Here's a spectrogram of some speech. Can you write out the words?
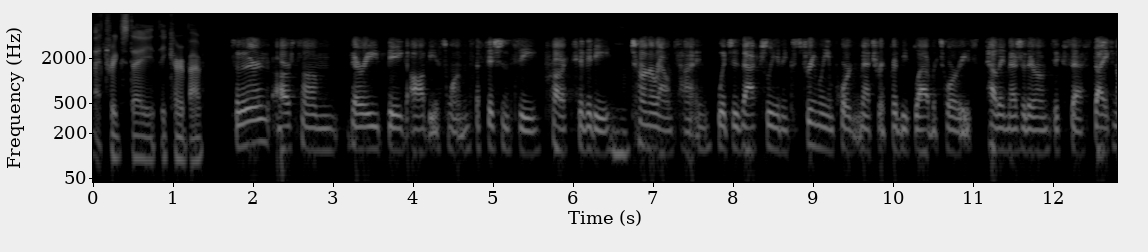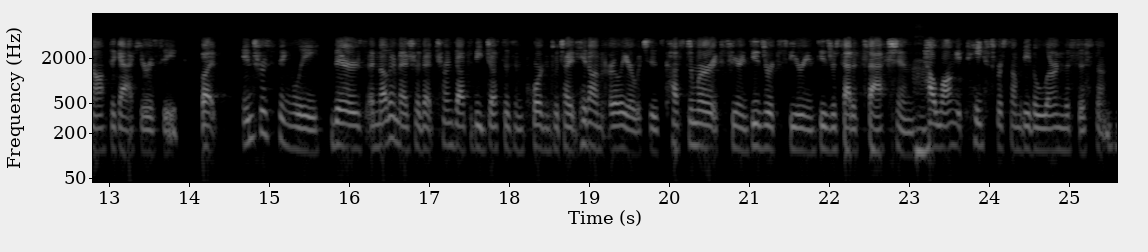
metrics they, they care about? So there are some very big obvious ones efficiency, productivity, mm-hmm. turnaround time, which is actually an extremely important metric for these laboratories, how they measure their own success, diagnostic accuracy. But Interestingly, there's another measure that turns out to be just as important, which I hit on earlier, which is customer experience, user experience, user satisfaction, mm-hmm. how long it takes for somebody to learn the system.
